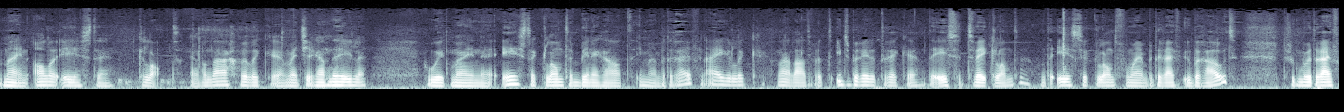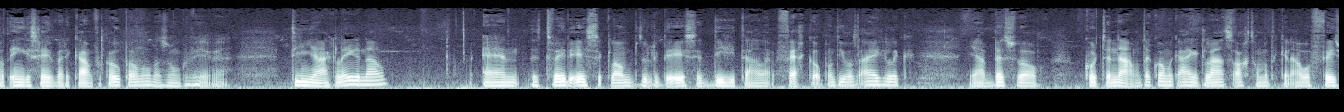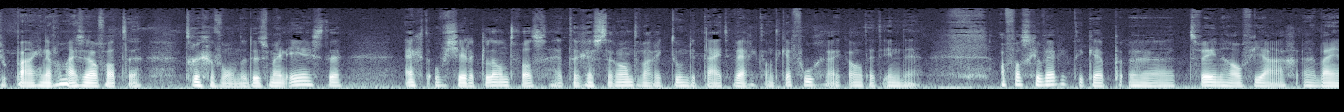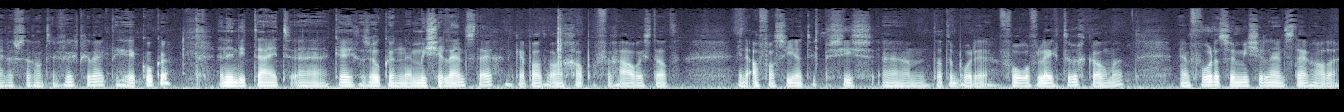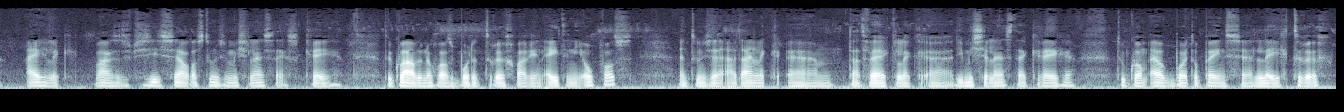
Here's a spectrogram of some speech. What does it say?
Mijn allereerste klant. En vandaag wil ik eh, met je gaan delen hoe ik mijn eh, eerste klant heb binnengehaald in mijn bedrijf. En eigenlijk, nou, laten we het iets breder trekken, de eerste twee klanten. Want de eerste klant voor mijn bedrijf überhaupt, toen ik mijn bedrijf had ingeschreven bij de Kamer van Koophandel, dat is ongeveer uh, tien jaar geleden nou. En de tweede eerste klant bedoel ik de eerste digitale verkoop. Want die was eigenlijk ja, best wel kort daarna. Want daar kwam ik eigenlijk laatst achter omdat ik een oude Facebookpagina van mijzelf had teruggevonden. Dus mijn eerste echt officiële klant was het restaurant waar ik toen de tijd werkte. Want ik heb vroeger eigenlijk altijd in de afwas gewerkt. Ik heb uh, 2,5 jaar uh, bij een restaurant in Vught gewerkt, de heer Kokken. En in die tijd uh, kregen ze ook een Michelinster. Ik heb altijd wel een grappig verhaal, is dat in de afwas zie je natuurlijk precies um, dat de borden vol of leeg terugkomen. En voordat ze een Michelinster hadden, eigenlijk waren ze dus precies hetzelfde als toen ze Michelinsters kregen. Toen kwamen er nog wel eens borden terug waarin eten niet op was. En toen ze uiteindelijk um, daadwerkelijk uh, die Michelinster kregen, toen kwam elk bord opeens uh, leeg terug.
